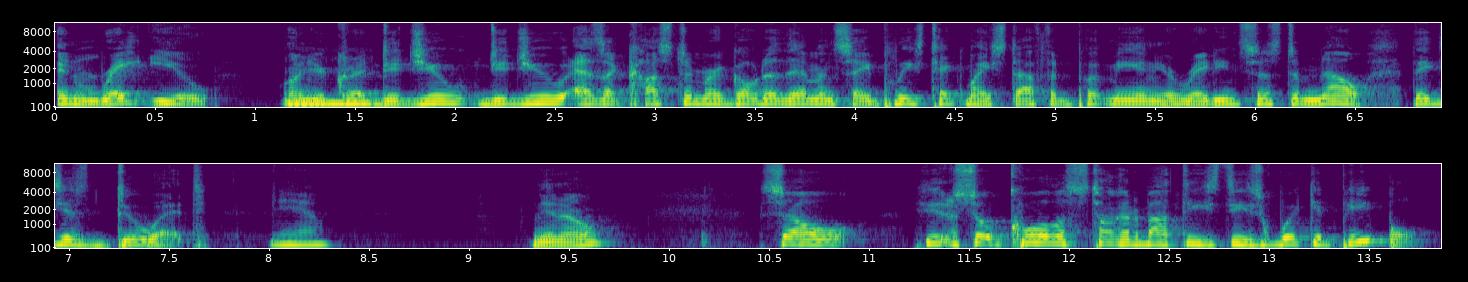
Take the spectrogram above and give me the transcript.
and rate you on your mm-hmm. credit? Did you did you as a customer go to them and say, "Please take my stuff and put me in your rating system"? No, they just do it. yeah. You know? So so cool let's talking about these these wicked people.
